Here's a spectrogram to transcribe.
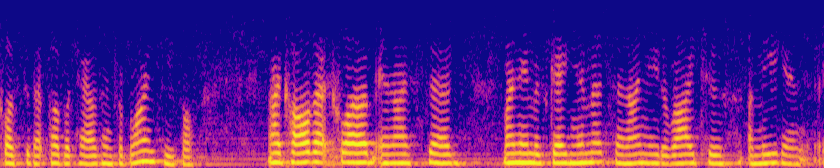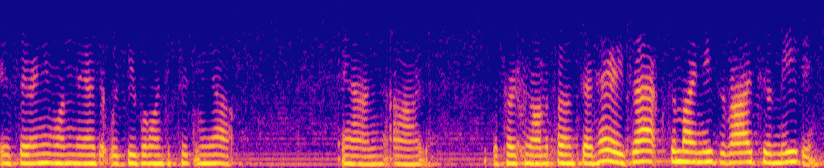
close to that public housing for blind people. And I called that club and I said, my name is Gay Nimitz and I need a ride to a meeting. Is there anyone there that would be willing to pick me up? And uh, the person on the phone said, hey, Jack, somebody needs a ride to a meeting.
